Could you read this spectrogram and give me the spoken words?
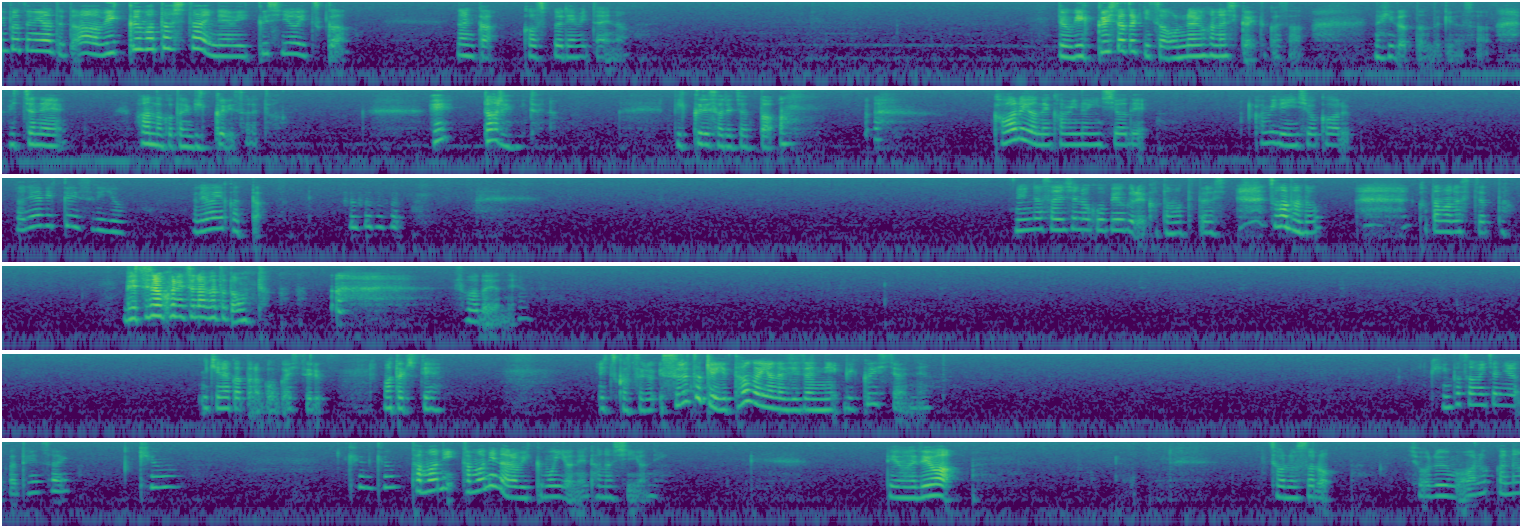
金髪に合ってた。あウィッグまたしたいね。ウィッグしよういつか。なんかコスプレみたいな。でもウィッグした時さオンライン話し会とかさの日だったんだけどさめっちゃねファンの方にびっくりされた。え？誰？みたいな。びっくりされちゃった。変わるよね髪の印象で。髪で印象変わる。あれはびっくりするよ。あれはよかった。ふふふふ。みんな最初の5秒ぐらい固まってたらしい。そうなの？固まらせちゃった。別の子に繋がったと思った。そうだよね。行けなかったな今回してる。また来て。いつかする。する時は言った方がいいよね事前に。びっくりしちゃうね。金髪めちゃ似合うから天才。キュン。キュンキュン。たまに。たまにならウィッグもいいよね。楽しいよね。ではでは。そろそろ。ショールーム終わろうかな。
